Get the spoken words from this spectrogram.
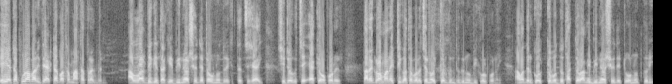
এই একটা পুরা বাড়িতে একটা কথা মাথাতে রাখবেন। আল্লাহর দিকে তাকিয়ে, বিনয়ের সহিত একটা অনুরোধ রেখে চাই, সেটা হচ্ছে একে অপরের। তারেক রহমান একটি কথা বলেছেন, ঐক্যর কিন্তু কোনো বিকল্প নেই। আমাদেরকে ঐক্যবদ্ধ থাকতে হবে। আমি বিনয়ের সহিত একটু অনুরোধ করি,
